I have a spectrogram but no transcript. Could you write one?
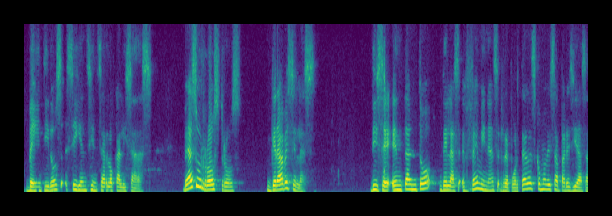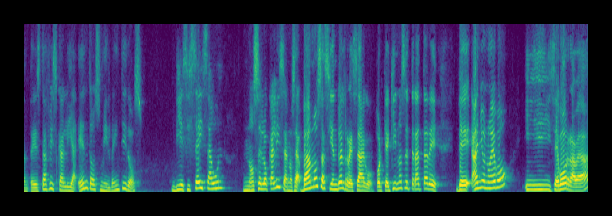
22 siguen sin ser localizadas. Vea sus rostros, grábeselas. Dice, en tanto de las féminas reportadas como desaparecidas ante esta fiscalía en 2022, 16 aún no se localizan. O sea, vamos haciendo el rezago, porque aquí no se trata de, de año nuevo, y se borra, ¿verdad?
